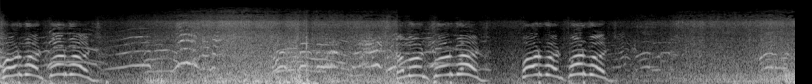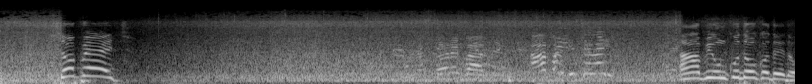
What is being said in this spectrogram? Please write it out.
Forward, forward. Come on, forward, forward, forward. Stop it. आप आइए चलाइए हाँ अभी उनको दो को दे दो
